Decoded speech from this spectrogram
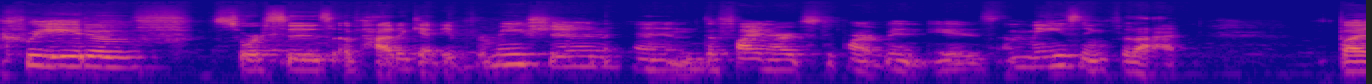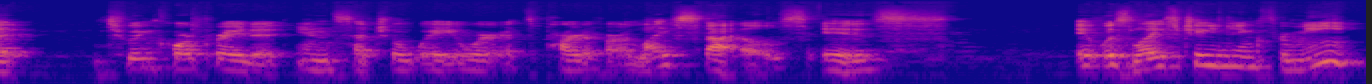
creative sources of how to get information, and the fine arts department is amazing for that. But to incorporate it in such a way where it's part of our lifestyles is it was life changing for me.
